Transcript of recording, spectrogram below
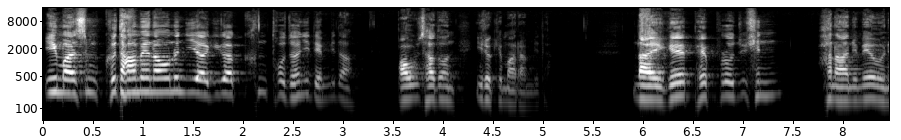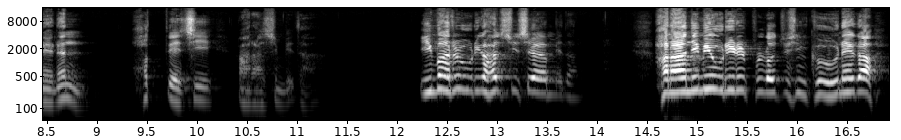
이 말씀 그 다음에 나오는 이야기가 큰 도전이 됩니다. 바울 사도는 이렇게 말합니다. 나에게 베풀어 주신 하나님의 은혜는 헛되지 않았습니다. 이 말을 우리가 할 수 있어야 합니다. 하나님이 우리를 불러주신 그 은혜가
